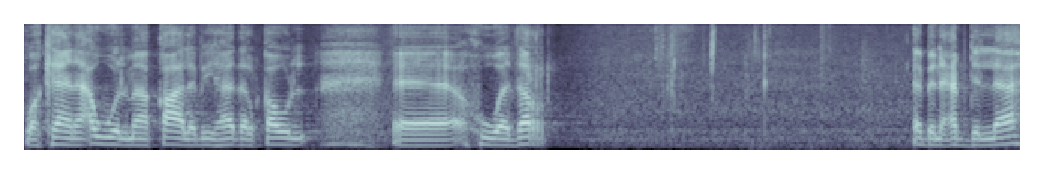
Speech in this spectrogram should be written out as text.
وكان أول ما قال بهذا القول آه، هو ذر ابن عبد الله.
